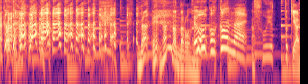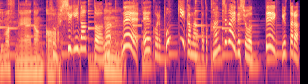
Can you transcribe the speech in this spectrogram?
うこと?」なえ何なんだろうね。え わわかんない。あそういう時ありますねなんか。そう不思議だった。な、うん。で「えこれポッキーかなんかと勘違いでしょ」って言ったら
